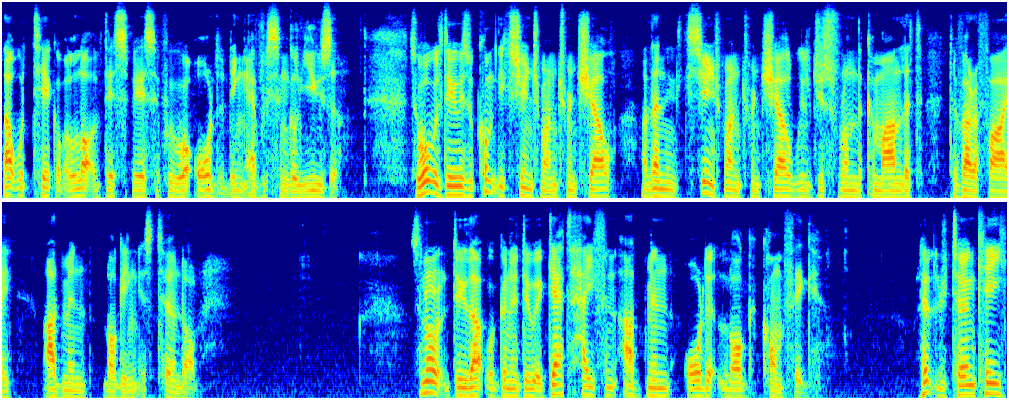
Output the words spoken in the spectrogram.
That would take up a lot of disk space if we were auditing every single user. So what we'll do is we'll come to the Exchange Management Shell and then in the Exchange Management Shell we'll just run the commandlet to verify admin logging is turned on. So in order to do that we're going to do a get-admin audit log config. Hit the return key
